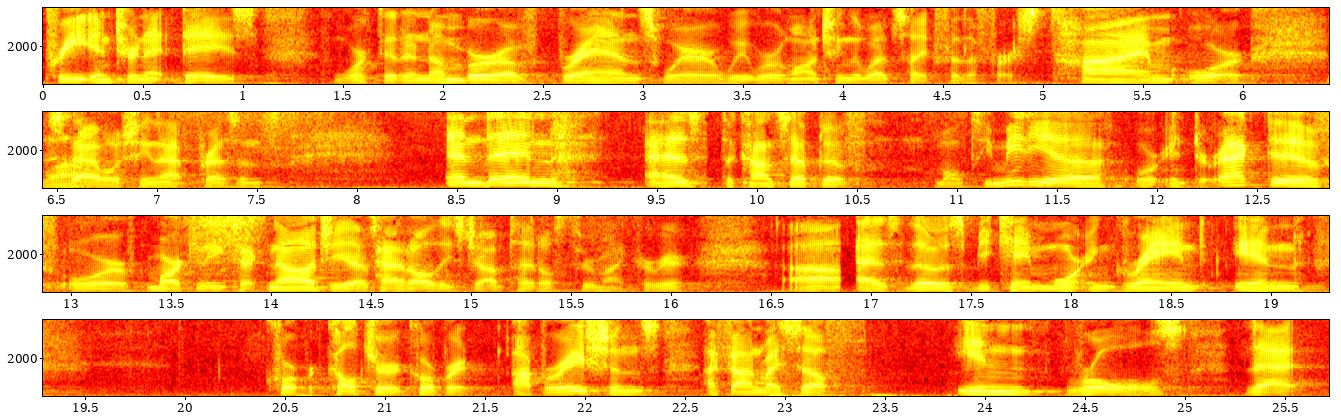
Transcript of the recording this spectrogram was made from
pre-internet days worked at a number of brands where we were launching the website for the first time or establishing that presence and then, as the concept of multimedia or interactive or marketing technology, I've had all these job titles through my career. Uh, as those became more ingrained in corporate culture, corporate operations, I found myself in roles that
